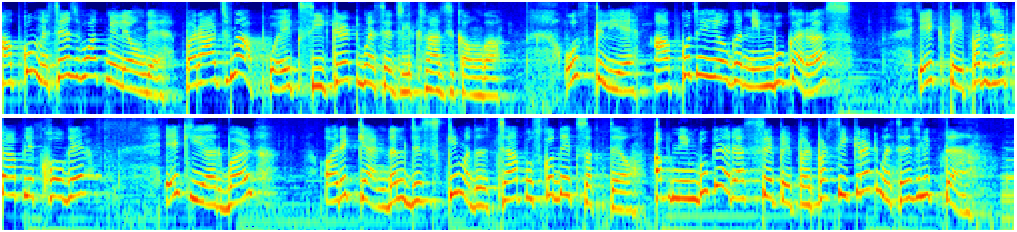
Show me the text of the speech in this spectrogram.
आपको मैसेज बहुत मिले होंगे, पर आज मैं आपको एक सीक्रेट मैसेज लिखना सिखाऊँगा। उसके लिए आपको चाहिए होगा नींबू का रस, एक पेपर जहाँ पे आप लिखोगे, एक ईयरबड और एक कैंडल जिसकी मदद से आप उसको देख सकते हो। अब नींबू के रस से पेपर पर सीक्रेट मैसेज लिखते हैं।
